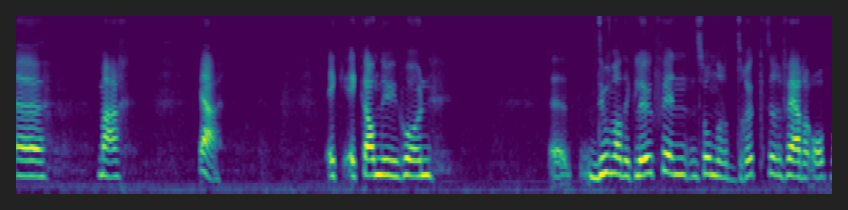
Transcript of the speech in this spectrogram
Uh, maar ja, ik, ik kan nu gewoon uh, doen wat ik leuk vind zonder druk er verder op.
